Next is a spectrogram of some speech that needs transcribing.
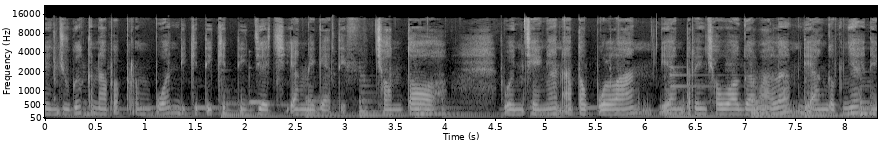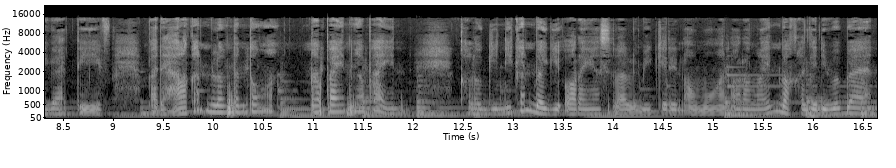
dan juga kenapa perempuan dikit-dikit dijudge yang negatif. Contoh, boncengan atau pulang dianterin cowok agak malam dianggapnya negatif. Padahal kan belum tentu ngapain-ngapain. Kalau gini kan bagi orang yang selalu mikirin omongan orang lain bakal jadi beban.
